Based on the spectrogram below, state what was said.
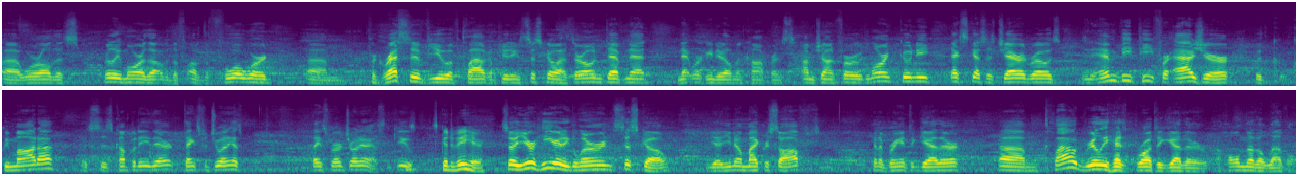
uh, world. It's really more of the, of the, of the forward um, progressive view of cloud computing. Cisco has their own DevNet Networking Development Conference. I'm John Furrier with Lauren Cooney. Next guest is Jared Rhodes. He's an MVP for Azure with QiMata, which is his company there. Thanks for joining us. Thanks for joining us, thank you. It's good to be here. So you're here to learn Cisco. Yeah, you know Microsoft, kind of bring it together. Um, cloud really has brought together a whole nother level.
